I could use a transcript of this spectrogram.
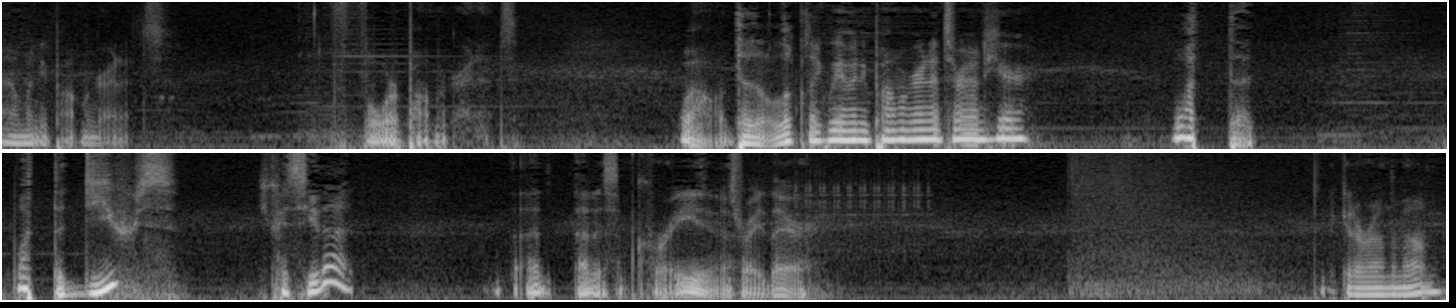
how many pomegranates? Four pomegranates. Well, does it look like we have any pomegranates around here? What the? What the deuce? You guys see that? That that is some craziness right there. Did it get around the mountain?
